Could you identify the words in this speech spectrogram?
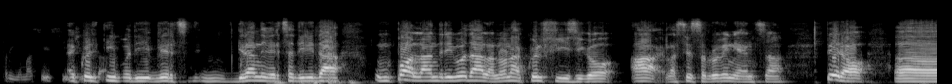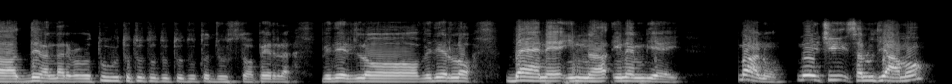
prima. Sì, sì, è quel sta. tipo di vers- grande versatilità un po' all'Andri Godala non ha quel fisico ha la stessa provenienza però uh, deve andare proprio tutto, tutto, tutto, tutto giusto per vederlo, vederlo bene in, in NBA. Manu, noi ci salutiamo.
